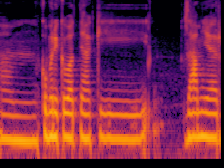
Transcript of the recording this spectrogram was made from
um, komunikovat nějaký záměr,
